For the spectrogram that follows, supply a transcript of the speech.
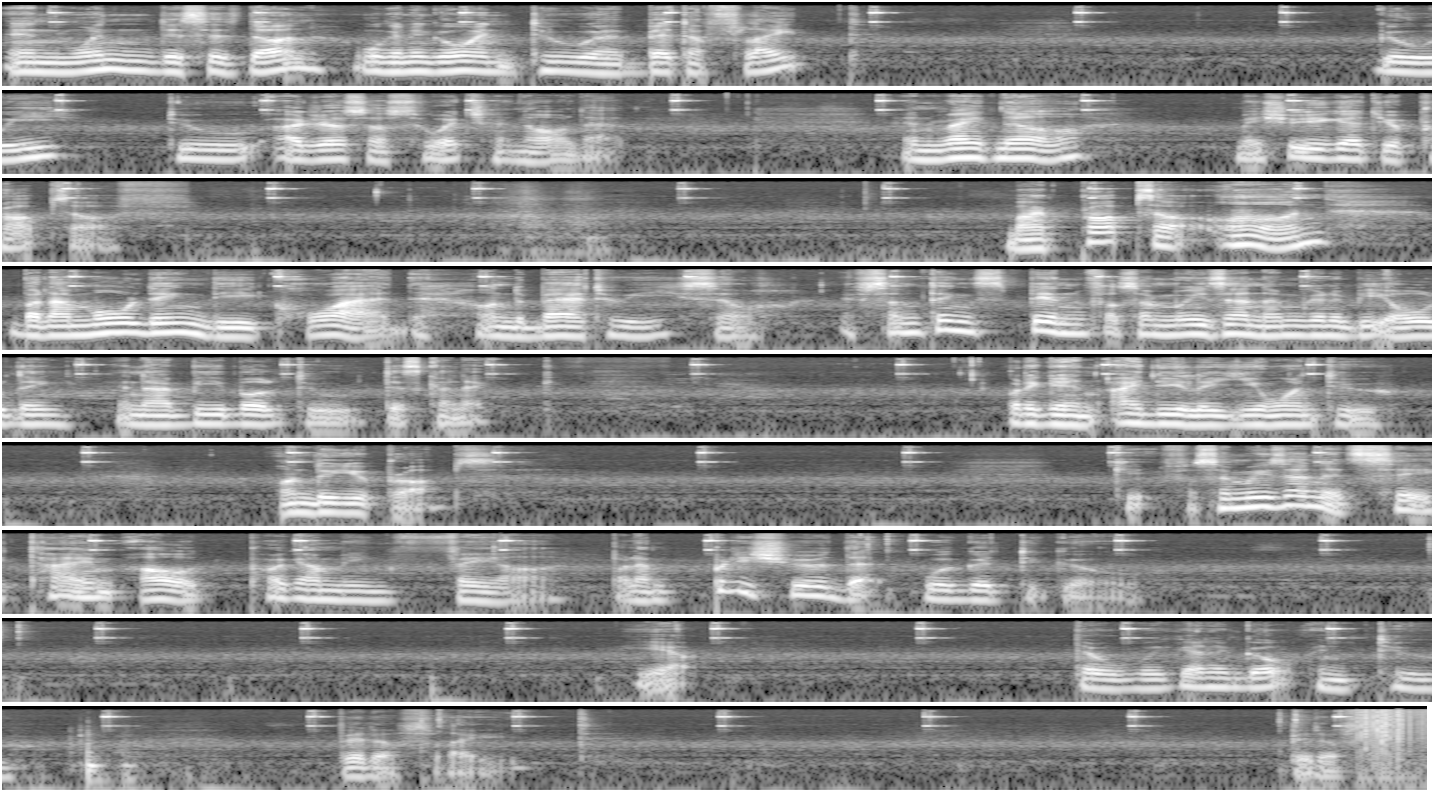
And when this is done we're gonna go into uh, a Betaflight GUI to adjust our switch and all that. And right now make sure you get your props off. My props are on but I'm holding the quad on the battery so if something spin for some reason I'm gonna be holding and I'll be able to disconnect. But again ideally you want to undo your props okay for some reason it say timeout programming fail but I'm pretty sure that we're good to go. Yep. So we're gonna go into bit of light. bit of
